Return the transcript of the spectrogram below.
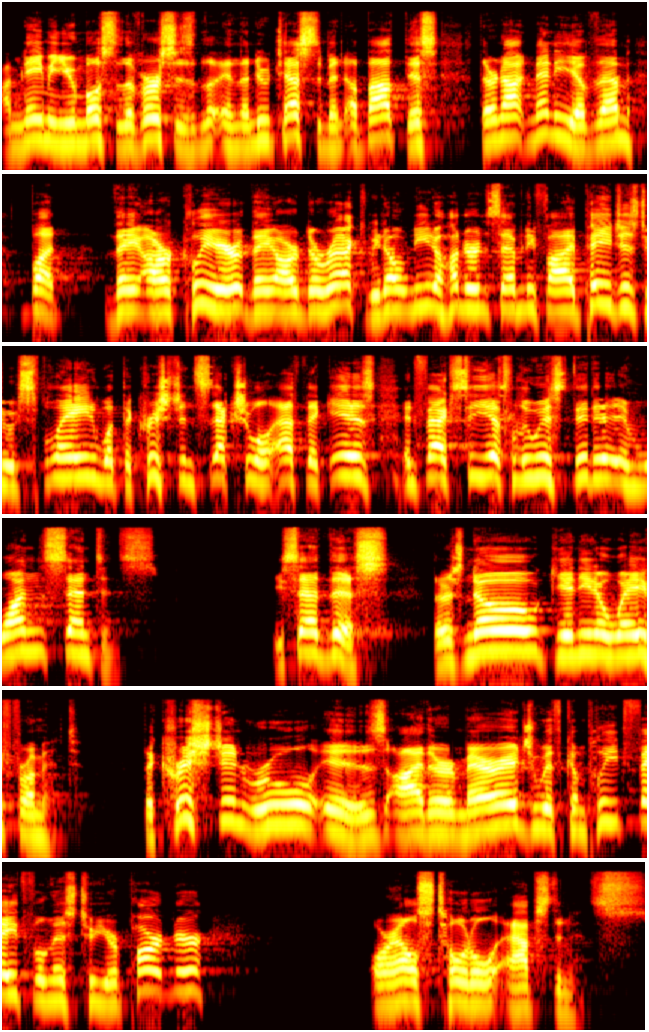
I'm naming you most of the verses in the New Testament about this. There are not many of them, but they are clear, they are direct. We don't need 175 pages to explain what the Christian sexual ethic is. In fact, C.S. Lewis did it in one sentence. He said this There's no getting away from it. The Christian rule is either marriage with complete faithfulness to your partner or else total abstinence.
